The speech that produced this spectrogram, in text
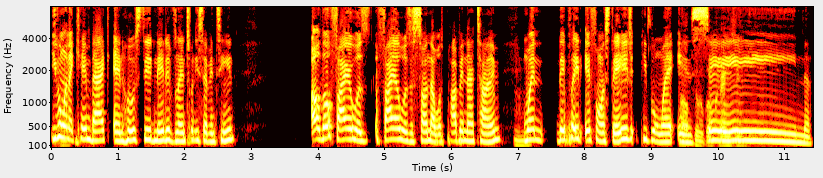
Even when I came back and hosted Native Land 2017, although Fire was Fire was a song that was popping that time, when they played If on stage, people went Oh, people insane.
